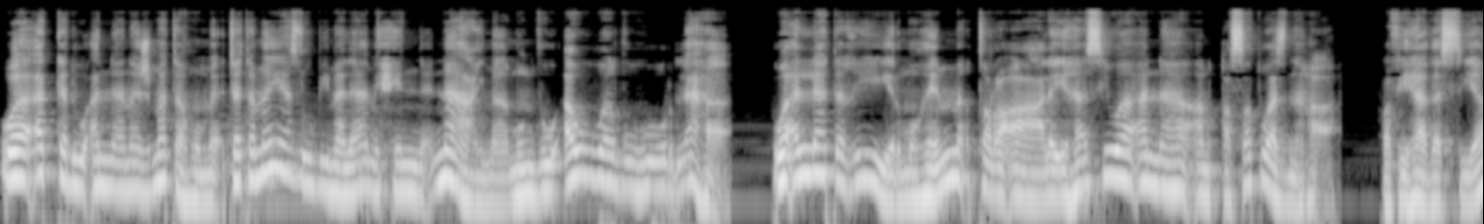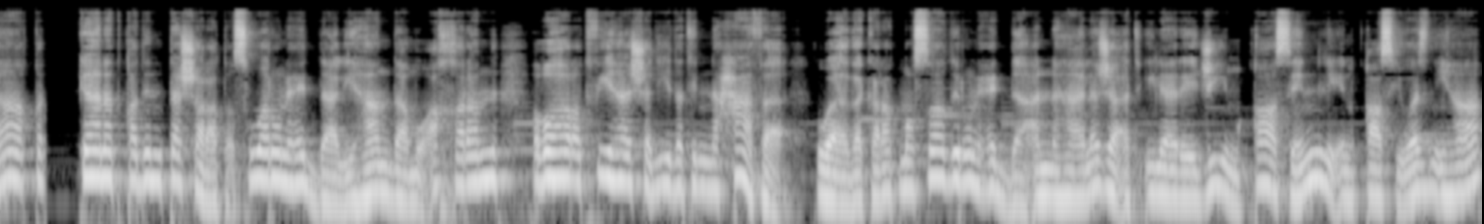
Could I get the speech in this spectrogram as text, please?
وأكدوا أن نجمتهم تتميز بملامح ناعمة منذ أول ظهور لها. وأن لا تغيير مهم طرأ عليها سوى أنها أنقصت وزنها. وفي هذا السياق كانت قد انتشرت صور عدة لهاندا مؤخرا ظهرت فيها شديدة النحافة وذكرت مصادر عدة أنها لجأت إلى ريجيم قاس لإنقاص وزنها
